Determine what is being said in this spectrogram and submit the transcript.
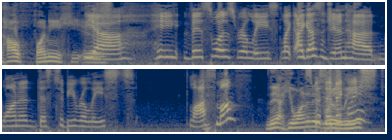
how funny he is. Yeah. He this was released like I guess Jin had wanted this to be released last month. Yeah, he wanted it released.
